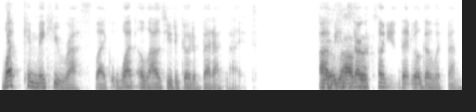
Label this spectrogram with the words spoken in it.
what can make you rest? Like, what allows you to go to bed at night? Uh, we can start with Tony and then we'll go with Ben.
